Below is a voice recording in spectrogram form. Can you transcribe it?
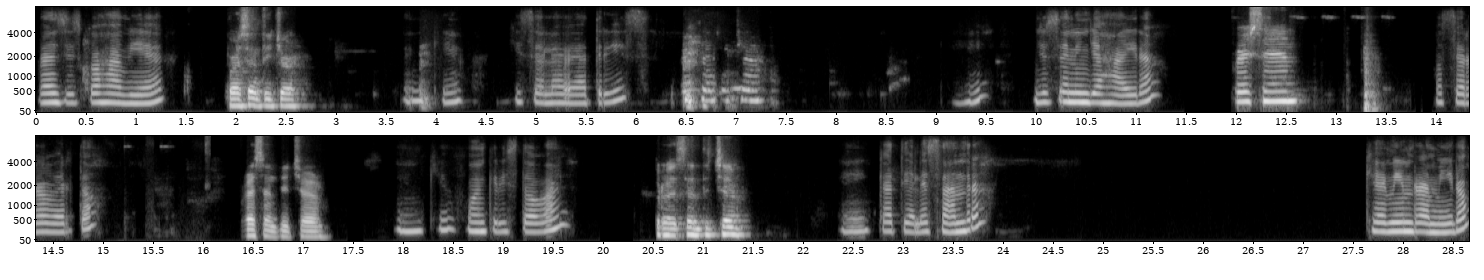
Francisco Javier. Present teacher. Thank you. Gisela Beatriz. Present teacher. Jocelyn Yajaira. Present. José Roberto. Present teacher. Thank you. Juan Cristóbal. Present teacher. Okay. Katia Alessandra. Kevin Ramiro.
